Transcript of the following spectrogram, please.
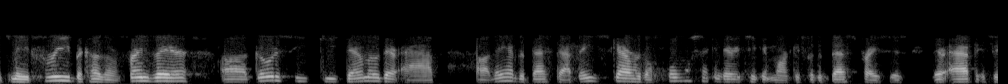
It's made free because of our friends there. Uh, go to SeatGeek, download their app. Uh, they have the best app. They scour the whole secondary ticket market for the best prices. Their app, it's a,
